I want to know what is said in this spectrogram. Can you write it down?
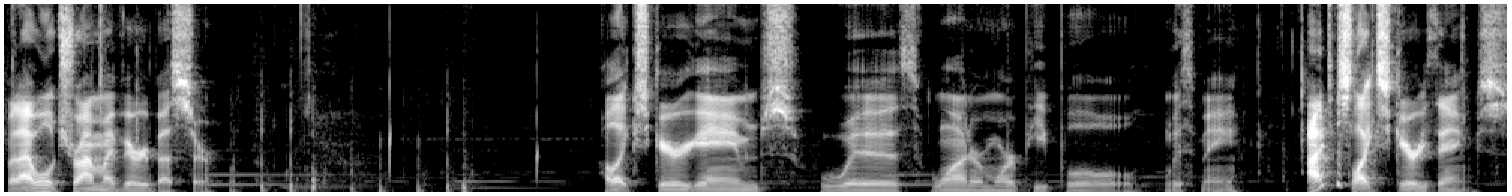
But I will try my very best, sir. I like scary games with one or more people with me. I just like scary things.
